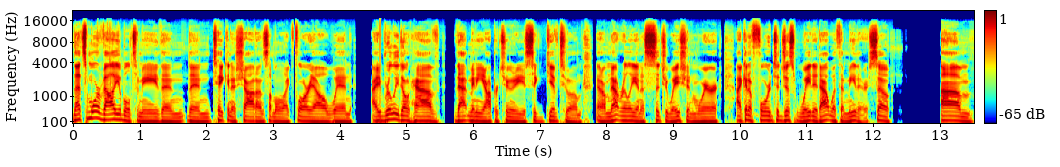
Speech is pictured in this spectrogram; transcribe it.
That's more valuable to me than than taking a shot on someone like Florial when I really don't have that many opportunities to give to him, and I'm not really in a situation where I can afford to just wait it out with him either. So, um,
